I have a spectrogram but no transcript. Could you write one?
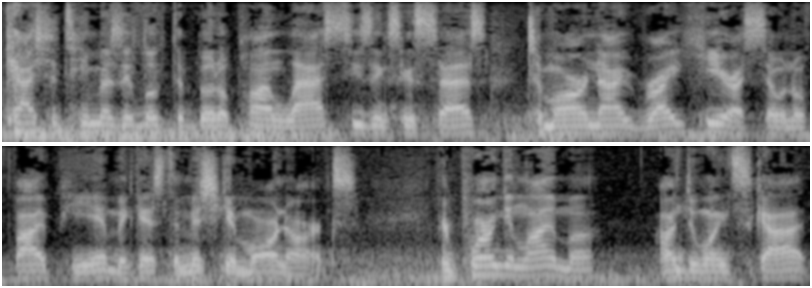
Catch the team as they look to build upon last season's success tomorrow night right here at 7.05 p.m. against the Michigan Monarchs. Reporting in Lima, I'm Dwayne Scott,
